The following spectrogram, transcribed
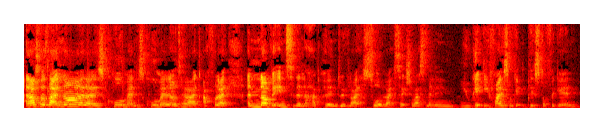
and I was like, no, no, it's cool, man, it's cool, man. Until like, I feel like another incident happened with like sort of like sexual harassment, and you get you find yourself getting pissed off again.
